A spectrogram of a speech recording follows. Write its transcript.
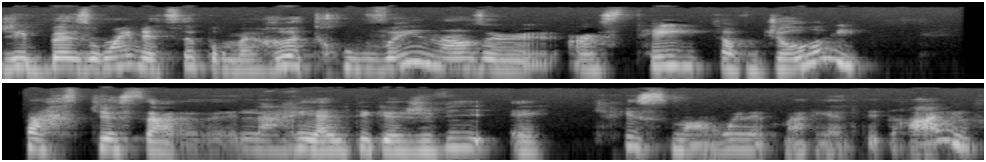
j'ai besoin de ça pour me retrouver dans un, un state of joy parce que ça, la réalité que je vis est crissement loin d'être ma réalité de rêve.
